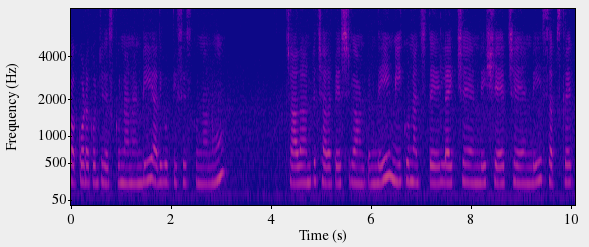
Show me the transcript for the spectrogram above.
పకోడా కూడా చేసుకున్నానండి. అది కూడా తీసేసుకున్నాను. చాలా అంటే చాలా టేస్ట్గా ఉంటుంది. మీకు నచ్చితే లైక్ చేయండి షేర్ చేయండి సబ్స్క్రైబ్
